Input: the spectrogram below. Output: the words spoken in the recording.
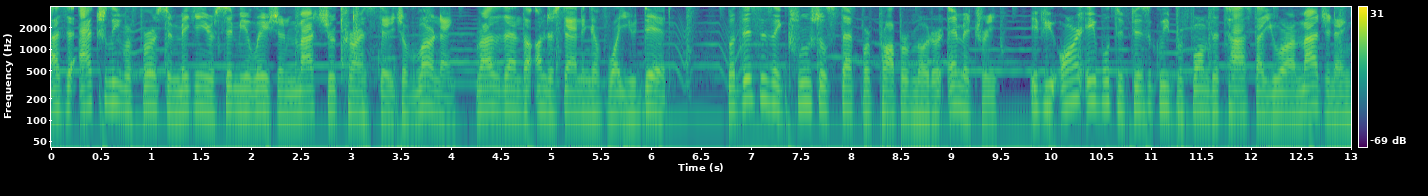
as it actually refers to making your simulation match your current stage of learning, rather than the understanding of what you did. But this is a crucial step for proper motor imagery. If you aren't able to physically perform the task that you are imagining,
